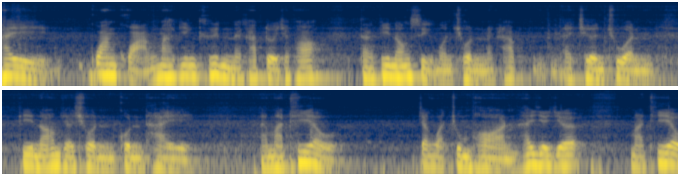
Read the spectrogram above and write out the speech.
ให้กว้างขวางมากยิ่งขึ้นนะครับ โดยเฉพาะ ทางพี่น้องสื่อมวลชนนะครับเชิญชวนพี่น้องประชาชนคนไทยมาเที่ยวจังหวัดชุมพรให้เยอะๆมาเที่ยว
